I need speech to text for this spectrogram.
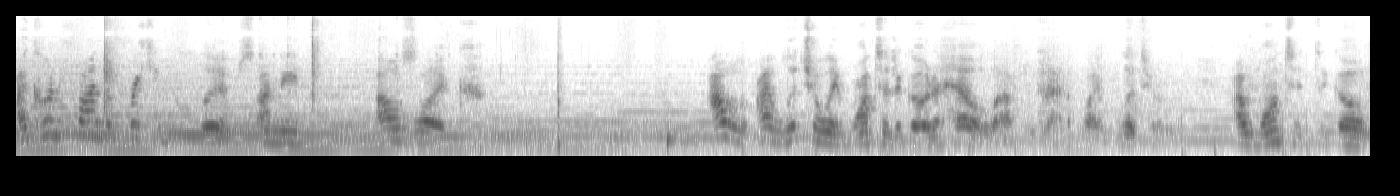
I couldn't find the freaking clips. I mean, I was like I I literally wanted to go to hell after that. Like literally. I wanted to go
